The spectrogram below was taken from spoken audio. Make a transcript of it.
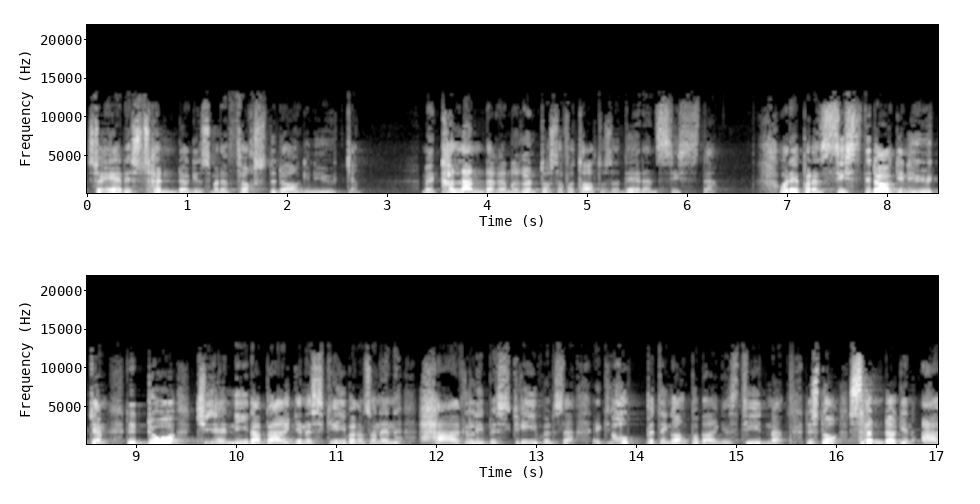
så er det søndagen som er den første dagen i uken. Men kalenderen rundt oss har fortalt oss at det er den siste. Og Det er på den siste dagen i uken det er da Nida Bergene skriver en sånn en herlig beskrivelse. Jeg hoppet en gang på Bergens Tidende. Det står 'Søndagen er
